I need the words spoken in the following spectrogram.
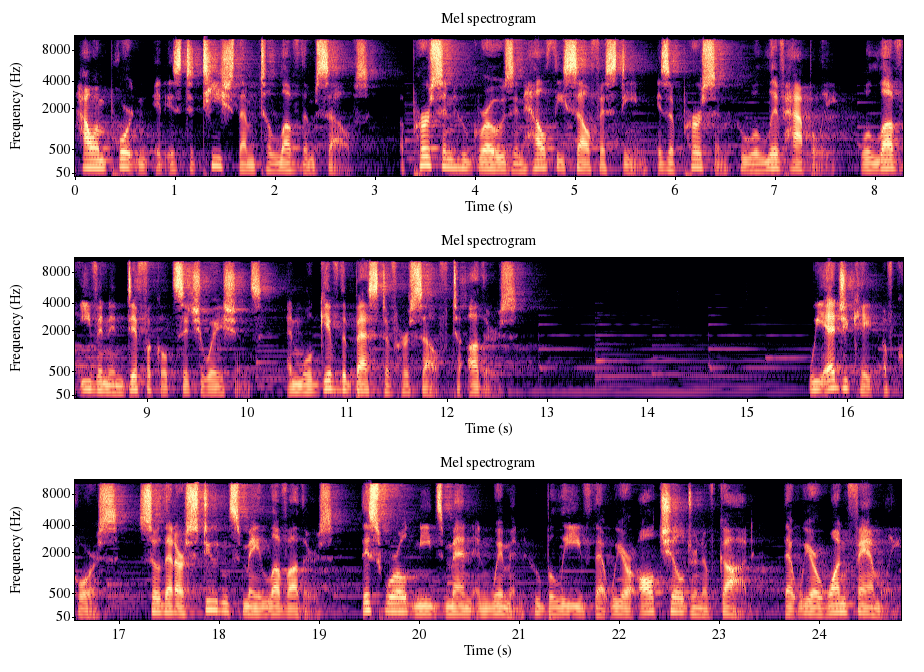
how important it is to teach them to love themselves. A person who grows in healthy self esteem is a person who will live happily, will love even in difficult situations, and will give the best of herself to others. We educate, of course, so that our students may love others, this world needs men and women who believe that we are all children of God, that we are one family,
